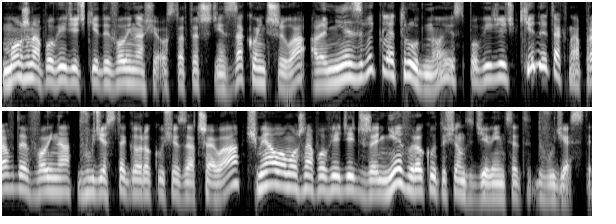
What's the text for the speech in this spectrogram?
Można powiedzieć, kiedy wojna się ostatecznie zakończyła, ale niezwykle trudno jest powiedzieć, kiedy tak naprawdę wojna 20 roku się zaczęła. Śmiało można powiedzieć, że nie w roku 1920.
